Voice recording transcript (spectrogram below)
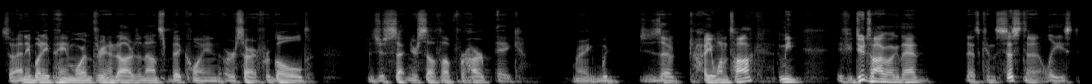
So, anybody paying more than $300 an ounce for Bitcoin, or sorry, for gold, is just setting yourself up for heartache, right? Would is that how you want to talk? I mean, if you do talk like that, that's consistent at least,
